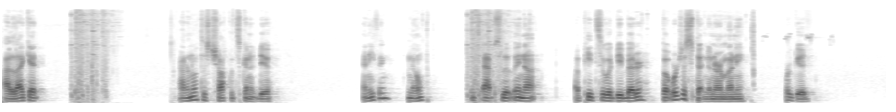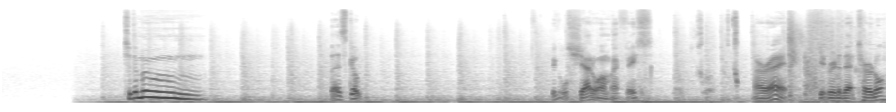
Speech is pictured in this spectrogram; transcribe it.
I like it. I don't know what this chocolate's gonna do. Anything? No, it's absolutely not. A pizza would be better, but we're just spending our money. We're good. To the moon! Let's go. Big old shadow on my face. All right, get rid of that turtle.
